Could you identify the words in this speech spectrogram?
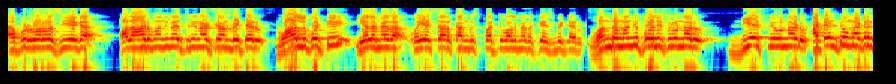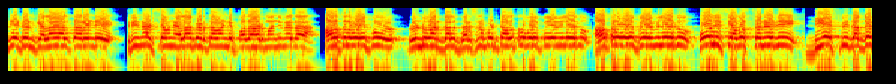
అప్పుడు రూరల్ సీఏగా పదహారు మంది మీద త్రీ నాట్ సెవెన్ పెట్టారు. వాళ్ళు కొట్టి వీళ్ళ మీద వైఎస్ఆర్ కాంగ్రెస్ పార్టీ వాళ్ళ మీద కేసు పెట్టారు. వంద మంది పోలీసులు ఉన్నారు. డిఎస్పీ ఉన్నాడు. అటెంప్ట్ మర్డర్ చేయడానికి ఎలా వెళ్తారండి? త్రీ నాట్ సెవెన్ ఎలా పెడతామండి? పదహారు మంది మీద. అవతల వైపు రెండు వర్గాలు ఘర్షణ పడితే అవతల వైపు ఏమీ లేదు. అవతల వైపు ఏమీ లేదు. పోలీస్ వ్యవస్థ అనేది డిఎస్పీ దగ్గర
